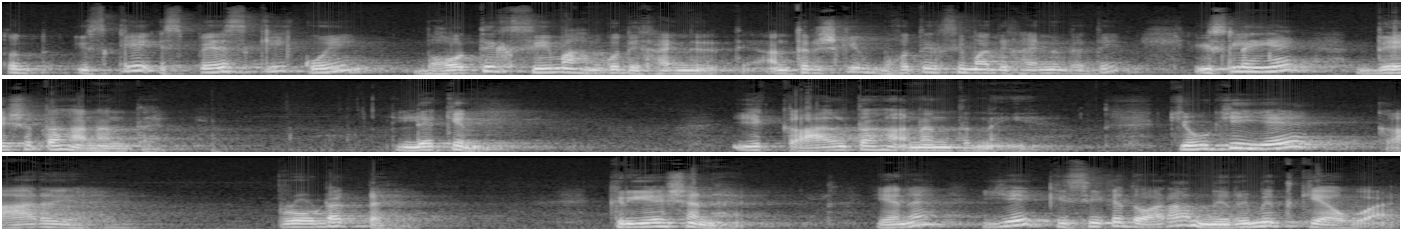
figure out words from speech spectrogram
तो इसके स्पेस की कोई भौतिक सीमा हमको दिखाई नहीं देती। अंतरिक्ष की भौतिक सीमा दिखाई नहीं देती। इसलिए ये देशतः अनंत है। लेकिन ये कालतः अनंत नहीं है, क्योंकि ये कार्य है। प्रोडक्ट है, क्रिएशन है, यानी ये किसी के द्वारा निर्मित किया हुआ है।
